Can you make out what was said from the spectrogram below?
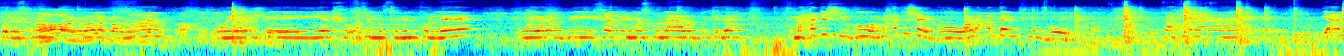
كل سنه يا جماعة. ويا رب يرخي قوت المسلمين كلها. ويا رب يخلي الناس كلها يا رب كده. ما حدش يجوع ما حدش هيجوع ولا حد هيموت من الجوع. فاحنا يعني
